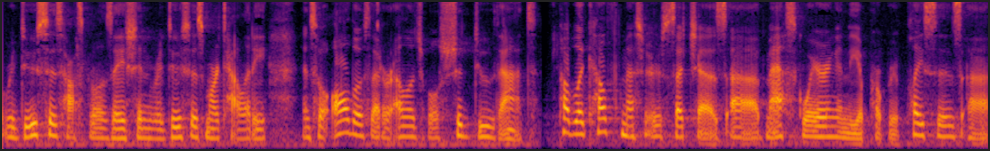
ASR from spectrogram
reduces hospitalization, reduces mortality, and so all those that are eligible should do that. Public health measures such as uh, mask wearing in the appropriate places, uh,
